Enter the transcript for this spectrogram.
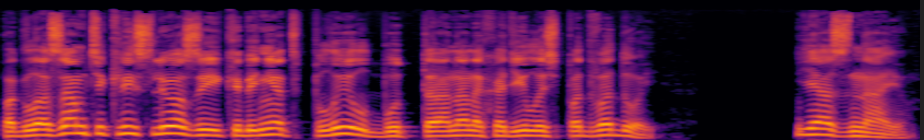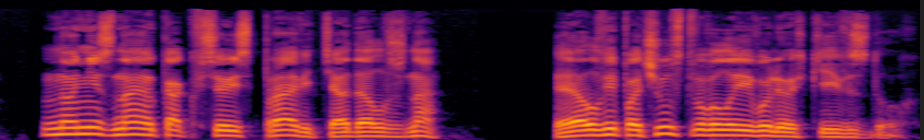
По глазам текли слезы, и кабинет плыл, будто она находилась под водой. «Я знаю, но не знаю, как все исправить, а должна». Элви почувствовала его легкий вздох.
